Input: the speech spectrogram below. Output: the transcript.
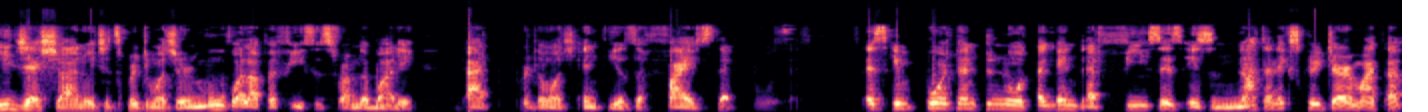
egestion, which is pretty much a removal of a feces from the body. That pretty much entails a five step process. It's important to note again that feces is not an excretory matter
